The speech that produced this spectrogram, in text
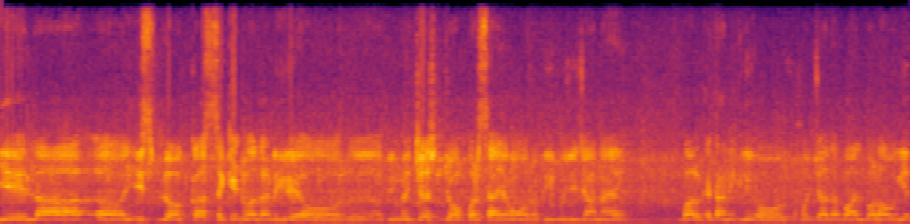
ये ला इस ब्लॉग का सेकंड वाला डे है और अभी मैं जस्ट जॉब पर से आया हूँ और अभी मुझे जाना है बाल कटाने के लिए और बहुत ज़्यादा बाल बड़ा हो गया।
